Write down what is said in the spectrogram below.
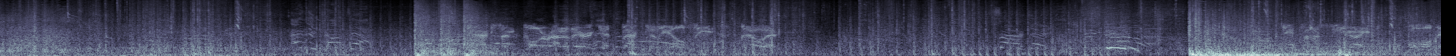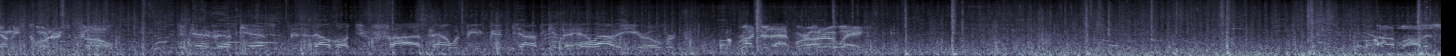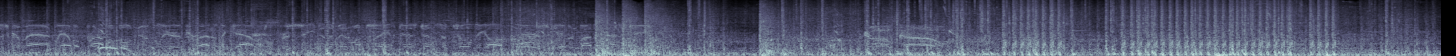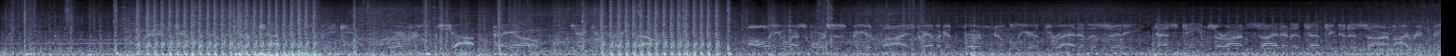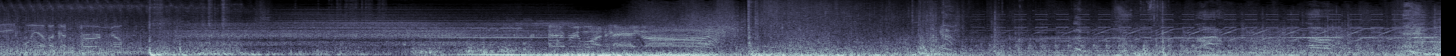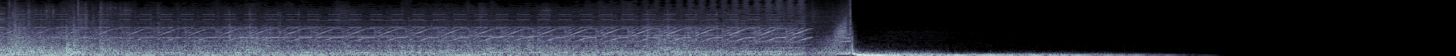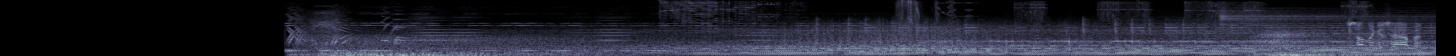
Enemy contact! Jackson, pull her out of there and get back to the LZ. Do it! Sergeant! Take! Get to the C-Gate. We'll hold down these corners. Go! Lieutenant Vasquez, this is Outlaw 2-5. Now would be a good time to get the hell out of here, over. Roger that. We're on our way. Outlaw, this is Command. We have a probable nuclear threat in the capital. Proceed to the minimum safe distance until the all-clear is given by the NEST team. Happened.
